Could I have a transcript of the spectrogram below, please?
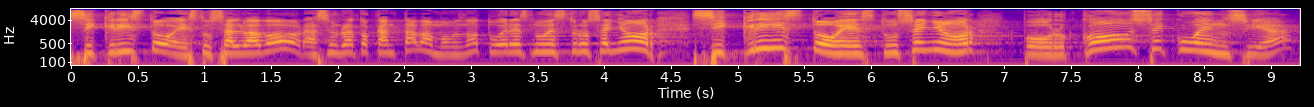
Si Cristo es tu Salvador, hace un rato cantábamos, ¿no? Tú eres nuestro Señor. Si Cristo es tu Señor, por consecuencia,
